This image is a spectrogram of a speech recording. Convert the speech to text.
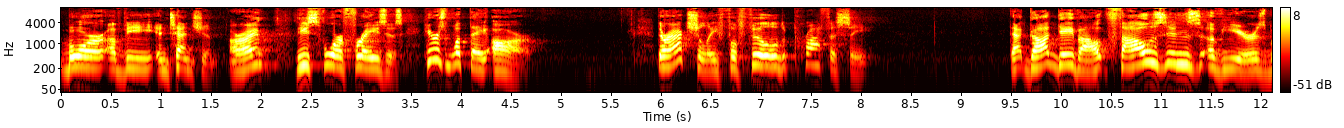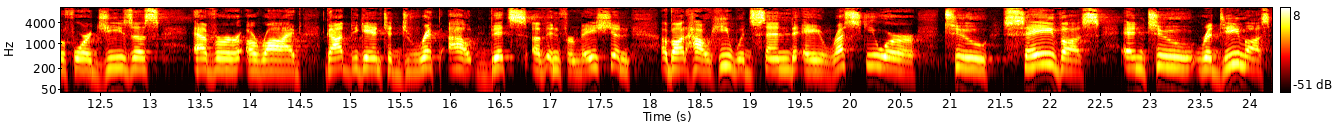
more of the intention, all right? These four phrases. Here's what they are they're actually fulfilled prophecy that God gave out thousands of years before Jesus ever arrived. God began to drip out bits of information about how He would send a rescuer to save us and to redeem us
